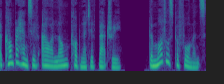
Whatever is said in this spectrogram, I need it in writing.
a comprehensive hour long cognitive battery. The model's performance,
